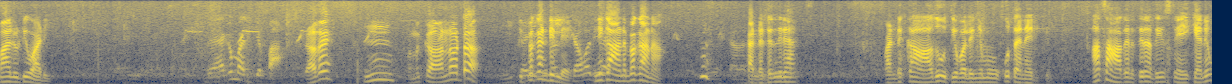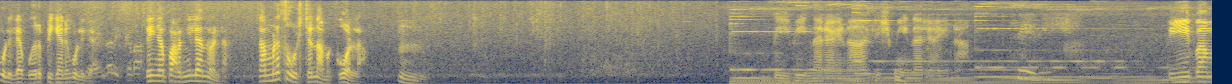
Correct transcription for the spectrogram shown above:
മാലൂട്ടി വാടി. അതെ ഉം, ഒന്ന് കാണണോട്ടാ? ഇപ്പൊ കണ്ടില്ലേ? നീ കാണുമ്പോ കാണാ. കണ്ടിട്ടെന്തിനാ പണ്ട് കാത് കുത്തിയ പോലെ ഞാൻ മൂക്കു തന്നെ ആയിരിക്കും ആ സാധനത്തിന് അധികം സ്നേഹിക്കാനും കൊള്ളില്ല വേർപ്പിക്കാനും കൊള്ളില്ല. ഞാൻ പറഞ്ഞില്ല എന്ന് വേണ്ട. നമ്മൾ സൂക്ഷിച്ചാൽ നമുക്ക് കൊള്ളാം. ദേവി നാരായണ ലക്ഷ്മി നാരായണ. ദീപം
